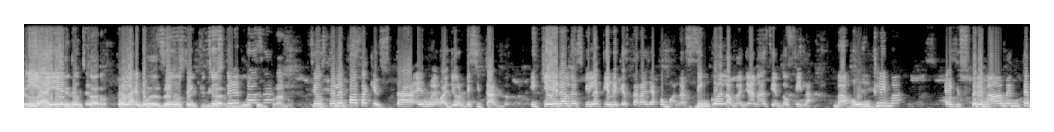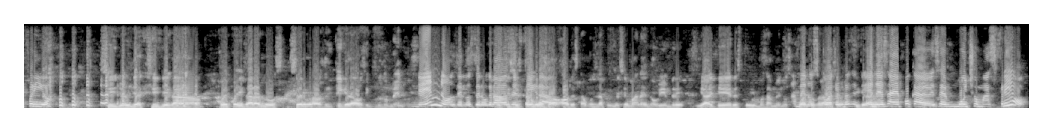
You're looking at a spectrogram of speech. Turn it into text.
Pero y la ahí gente tiene que entonces, estar, pero para la gente, poder si usted, si usted muy pasa, temprano. si a usted le pasa que está en Nueva York visitando y quiere ir al desfile, tiene que estar allá como a las 5 de la mañana haciendo fila bajo un clima extremadamente frío. Sí, yo que si llega, puede, puede llegar a los 0 grados centígrados, incluso menos. Menos de los 0 grados estamos, centígrados. ahora estamos en la primera semana de noviembre y ayer estuvimos a menos A 4 menos grados 4 grados centígrados. En esa época debe ser mucho más frío.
